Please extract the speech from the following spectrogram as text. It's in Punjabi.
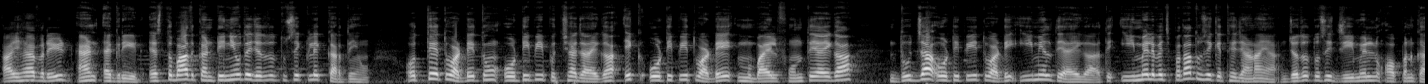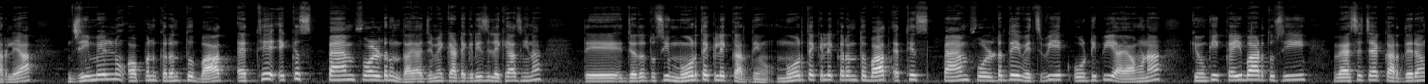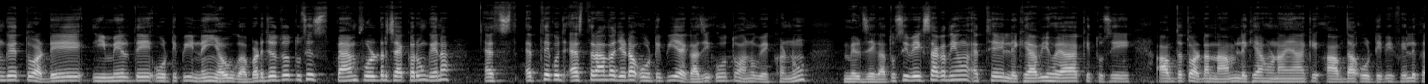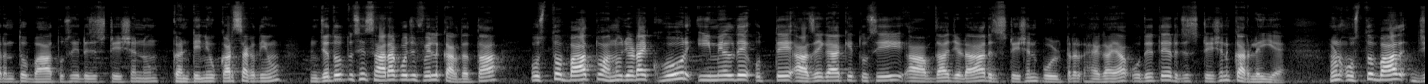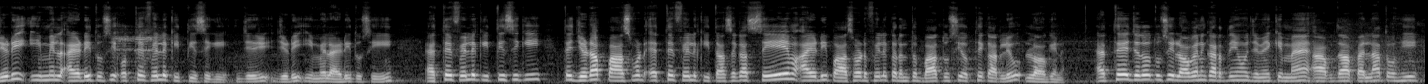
I have read and agreed ਇਸ ਤੋਂ ਬਾਅਦ ਕੰਟੀਨਿਊ ਤੇ ਜਦੋਂ ਤੁਸੀਂ ਕਲਿੱਕ ਕਰਦੇ ਹੋ, ਉੱਥੇ ਤੁਹਾਡੇ ਤੋਂ OTP ਪੁੱਛਿਆ ਜਾਏਗਾ, ਇੱਕ OTP ਤੁਹਾਡੇ ਮੋਬਾਈਲ ਫੋਨ ਤੇ ਆਏਗਾ, ਦੂਜਾ OTP ਤੁਹਾਡੀ ਈਮੇਲ ਤੇ ਆਏਗਾ। ਤੇ ਈਮੇਲ ਵਿੱਚ ਪਤਾ ਤੁਸੀਂ ਕਿੱਥੇ ਜਾਣਾ ਆ? ਜਦੋਂ ਤੁਸੀਂ Gmail ਨੂੰ ਓਪਨ ਕਰ ਲਿਆ, Gmail ਨੂੰ ਓਪਨ ਕਰਨ ਤੋਂ ਬਾਅਦ ਇੱਥੇ ਇੱਕ ਸਪੈਮ ਫੋਲਡਰ ਹੁੰਦਾ ਆ, ਜਿਵੇਂ ਕੈਟਾਗਰੀਜ਼ ਲਿਖਿਆ ਸੀ ਨਾ ਤੇ ਜਦੋਂ ਤੁਸੀਂ ਮੋਰ ਤੇ ਕਲਿੱਕ ਕਰਦੇ ਹੋ, ਮੋਰ ਤੇ ਕਲਿੱਕ ਕਰਨ ਤੋਂ ਬਾਅਦ ਇੱਥੇ ਸਪੈਮ ਫੋਲਡਰ ਦੇ ਵਿੱਚ ਵੀ ਇੱਕ OTP ਆਇਆ ਹੋਣਾ, ਕਿਉਂਕਿ ਕਈ ਵਾਰ ਤੁਸੀਂ ਵੈਸੇ ਚੈੱਕ ਕਰਦੇ ਰਹੋਗੇ, ਤੁਹਾਡੇ ਈਮੇਲ ਤੇ OTP ਨਹੀਂ ਆਊਗਾ। ਬਟ ਜਦੋਂ ਤੁਸੀਂ ਸਪੈਮ ਫੋਲਡਰ ਚੈੱਕ ਕਰੋਗੇ ਨਾ, ਇਸ- ਇੱਥੇ ਕੁਝ ਇਸ ਤਰ੍ਹਾਂ ਦਾ ਜਿਹੜਾ OTP ਹੈਗਾ ਜੀ, ਉਹ ਤੁਹਾਨੂੰ ਵੇਖਣ ਨੂੰ ਮਿਲ ਜਾਏਗਾ। ਤੁਸੀਂ ਵੇਖ ਸਕਦੇ ਹੋ, ਇੱਥੇ ਲਿਖਿਆ ਵੀ ਹੋਇਆ ਕਿ ਤੁਸੀਂ ਆਪ ਦਾ ਤੁਹਾਡਾ ਨਾਮ ਲਿਖਿਆ ਹੋਣਾ ਆ ਕਿ ਆਪ ਦਾ OTP ਫਿਲ ਕਰਨ ਤੋਂ ਬਾਅਦ ਤੁਸੀਂ ਰਜਿਸਟ੍ਰੇਸ਼ਨ ਨੂੰ ਕੰਟੀਨਿਊ ਕਰ ਸਕਦੇ ਹੋ। ਜਦੋਂ ਤੁਸੀਂ ਸਾਰਾ ਕੁਝ ਫਿਲ ਕਰ ਦਿੱਤਾ ਉਸ ਤੋਂ ਬਾਅਦ ਤੁਹਾਨੂੰ ਜਿਹੜਾ ਇੱਕ ਹੋਰ ਈਮੇਲ ਦੇ ਉੱਤੇ ਆ ਜਾਏਗਾ ਕਿ ਤੁਸੀਂ ਆਪ ਦਾ ਜਿਹੜਾ ਰਜਿਸਟ੍ਰੇਸ਼ਨ ਪੋਰਟਲ ਹੈਗਾ ਆ, ਉਹਦੇ ਤੇ ਰਜਿਸਟ੍ਰੇਸ਼ਨ ਕਰ ਲਈ ਹੈ। ਹੁਣ ਉਸ ਤੋਂ ਬਾਅਦ ਜਿਹੜੀ ਈਮੇਲ ਆਈਡੀ ਤੁਸੀਂ ਉੱਥੇ ਫਿਲ ਕੀਤੀ ਸੀਗੀ, ਜਿਹੜੀ ਜਿਹੜੀ ਈਮੇਲ ਆਈਡੀ ਤੁਸੀਂ ਇੱਥੇ ਫਿਲ ਕੀਤੀ ਸੀਗੀ ਤੇ ਜਿਹੜਾ ਪਾਸਵਰਡ ਇੱਥੇ ਫਿਲ ਕੀਤਾ ਸੀਗਾ ਸੇਮ ਆਈਡੀ ਪਾਸਵਰਡ ਫਿਲ ਕਰਨ ਤੋਂ ਬਾਅਦ ਤੁਸੀਂ ਉੱਥੇ ਕਰ ਲਿਓ ਲੌਗਇਨ ਇੱਥੇ ਜਦੋਂ ਤੁਸੀਂ ਲੌਗਇਨ ਕਰਦੇ ਹੋ, ਜਿਵੇਂ ਕਿ ਮੈਂ ਆਪ ਦਾ ਪਹਿਲਾਂ ਤੋਂ ਹੀ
